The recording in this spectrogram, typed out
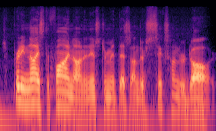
It's pretty nice to find on an instrument that's under $600.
